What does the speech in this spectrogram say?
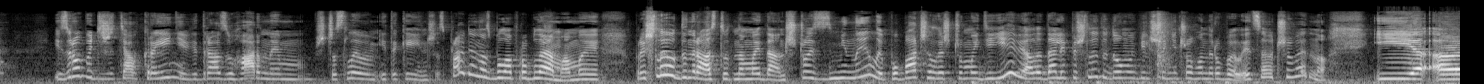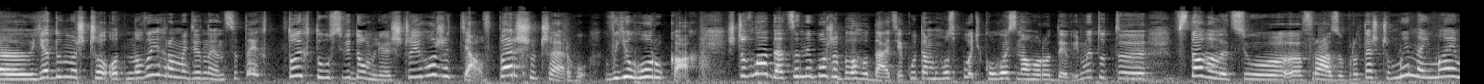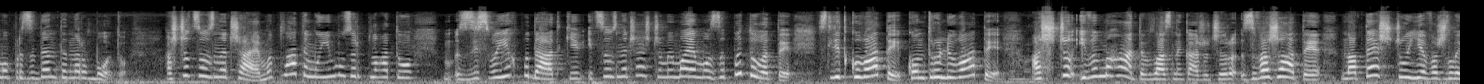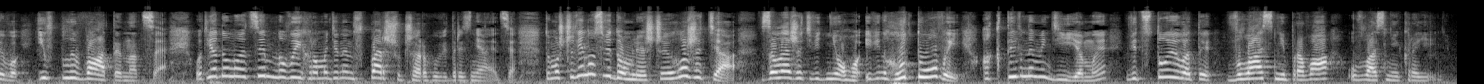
І зробить життя в країні відразу гарним, щасливим і таке інше. Справді у нас була проблема. Ми прийшли один раз тут на майдан, щось змінили, побачили, що ми дієві, але далі пішли додому, більше нічого не робили. І це очевидно. І е, я думаю, що от новий громадянин це той, той, хто усвідомлює, що його життя в першу чергу в його руках, що влада це не Божа благодать, яку там Господь когось нагородив. І ми тут е, вставили цю е, фразу про те, що ми наймаємо президента на роботу. А що це означає? Ми платимо йому зарплату зі своїх податків, і це означає, що ми маємо запитувати, слідкувати, контролювати, а що і вимагати, власне кажучи, зважати на те, що є важливо, і впливати на це. От я думаю, цим новий громадянин в першу чергу відрізняється, тому що він усвідомлює, що його життя залежить від нього, і він готовий активними діями відстоювати власні права у власній країні.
